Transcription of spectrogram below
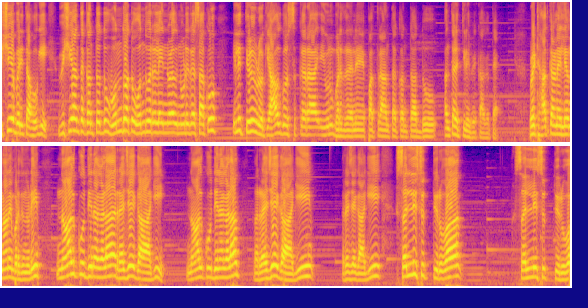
ವಿಷಯ ಬರಿತಾ ಹೋಗಿ. ವಿಷಯ ಅಂತಕ್ಕಂಥದ್ದು ಒಂದು ಅಥವಾ ಒಂದೂವರೆ ಲೈನ್ ಒಳಗೆ ನೋಡಿದರೆ ಸಾಕು. ಇಲ್ಲಿ ತಿಳಿದುಬಿಡೋಕೆ ಯಾವುದಕ್ಕೋಸ್ಕರ ಇವನು ಬರೆದಿದ್ದಾನೆ ಪತ್ರ ಅಂತಕ್ಕಂಥದ್ದು ಅಂತೇಳಿ ತಿಳಿಬೇಕಾಗುತ್ತೆ. ರೈಟ್ ಆದ ಕಾರಣ ಇಲ್ಲಿ ನಾನೇ ಬರೆದಿನಿ ನೋಡಿ. ನಾಲ್ಕು ದಿನಗಳ ರಜೆಗಾಗಿ, ನಾಲ್ಕು ದಿನಗಳ ರಜೆಗಾಗಿ ರಜೆಗಾಗಿ ಸಲ್ಲಿಸುತ್ತಿರುವ ಸಲ್ಲಿಸುತ್ತಿರುವ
